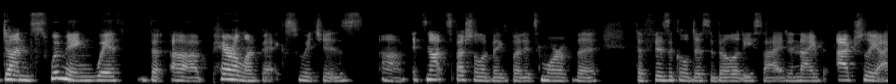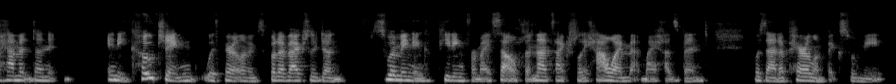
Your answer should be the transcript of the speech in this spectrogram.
done swimming with the uh, Paralympics, which is um, it's not Special Olympics, but it's more of the the physical disability side. And I've actually I haven't done any coaching with Paralympics, but I've actually done swimming and competing for myself. And that's actually how I met my husband was at a Paralympic swim meet.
